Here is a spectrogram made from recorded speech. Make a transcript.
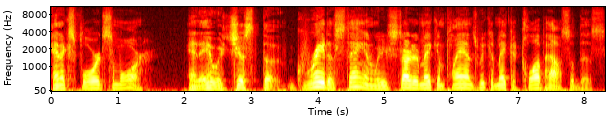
and explored some more. And it was just the greatest thing. And we started making plans. We could make a clubhouse of this.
